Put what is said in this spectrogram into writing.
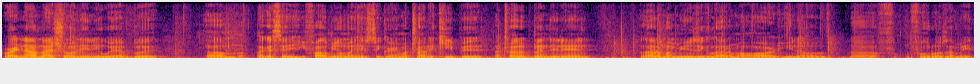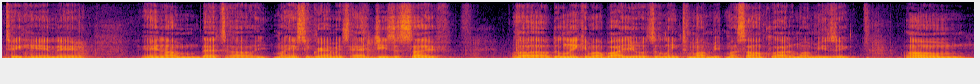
right now, I'm not showing anywhere, but um, like I said, you follow me on my Instagram. I try to keep it. I try to blend it in. A lot of my music, a lot of my art. You know, uh, f- photos I may take here and there, and um, that's uh, my Instagram is at Jesus Sife. Uh, the link in my bio is the link to my my SoundCloud and my music. Um,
